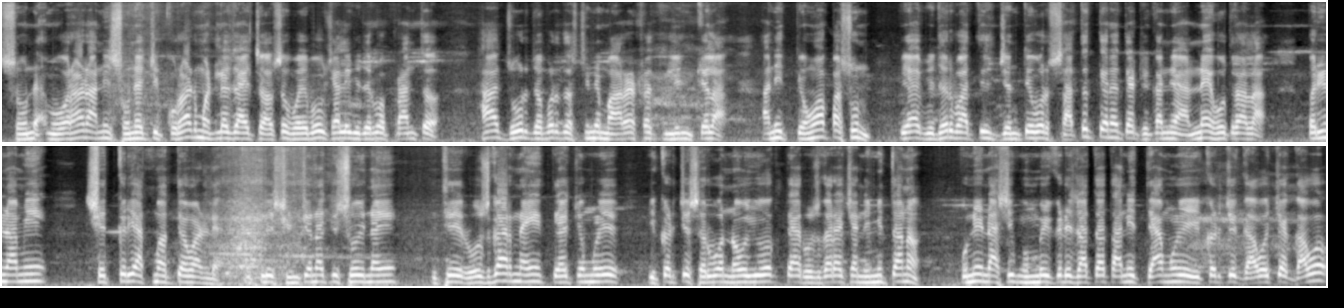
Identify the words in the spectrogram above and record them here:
सोन्या वऱ्हाड आणि सोन्याची कुऱ्हाड म्हटलं जायचं असं वैभवशाली विदर्भ प्रांत हा जोर जबरदस्तीने महाराष्ट्रात विलीन केला आणि तेव्हापासून या विदर्भातील जनतेवर सातत्यानं त्या ठिकाणी अन्याय होत राहिला. परिणामी शेतकरी आत्महत्या वाढल्या. इथले सिंचनाची सोय नाही इथे रोजगार नाही त्याच्यामुळे इकडचे सर्व नवयुवक त्या रोजगाराच्या निमित्तानं पुणे नाशिक मुंबईकडे जातात आणि त्यामुळे इकडचे गावाच्या गावं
